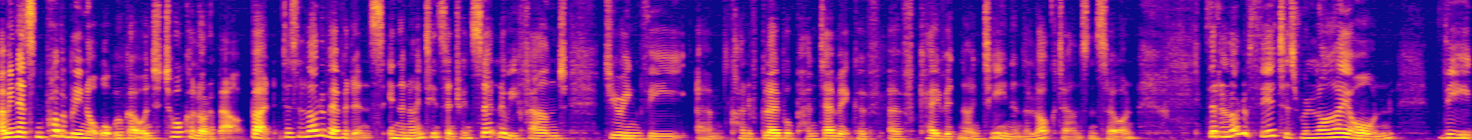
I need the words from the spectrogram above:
I mean, that's probably not what we'll go on to talk a lot about, but there's a lot of evidence in the 19th century, and certainly we found during the um, kind of global pandemic of, of COVID 19 and the lockdowns and so on, that a lot of theatres rely on the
